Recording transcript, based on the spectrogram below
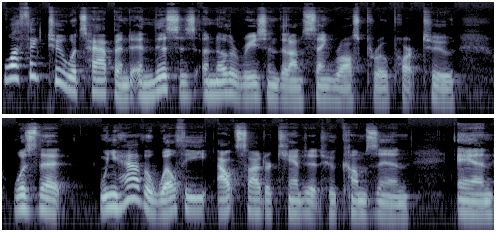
Well, I think too what's happened, and this is another reason that I'm saying Ross Perot Part Two, was that when you have a wealthy outsider candidate who comes in and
